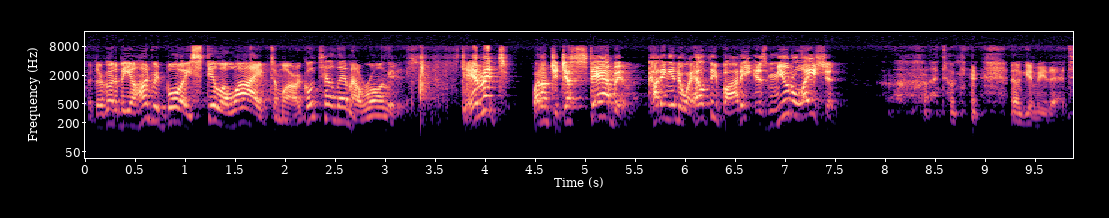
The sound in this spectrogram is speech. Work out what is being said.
But there are gonna be a hundred boys still alive tomorrow. Go tell them how wrong it is. Damn it! Why don't you just stab him? Cutting into a healthy body is mutilation. don't, don't give me that.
